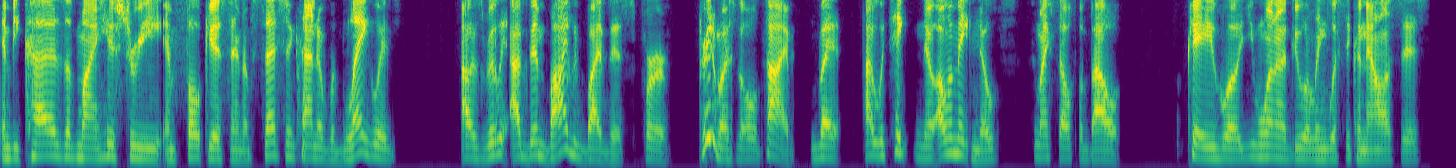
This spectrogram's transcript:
And because of my history and focus and obsession kind of with language, I was really, I've been bothered by this for pretty much the whole time, but I would take no, I would make notes to myself about, okay, well, you want to do a linguistic analysis.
